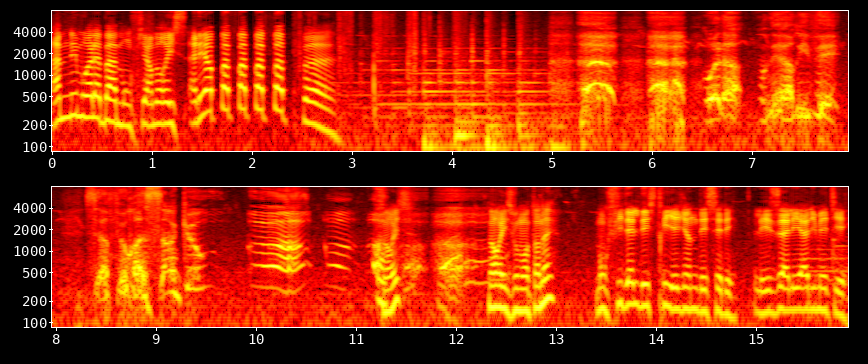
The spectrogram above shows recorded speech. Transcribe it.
Amenez-moi là-bas, mon fier Maurice. Allez hop hop hop hop hop Voilà, on est arrivé. Ça fera 5 euros. Ah, Maurice Maurice, vous m'entendez? Mon fidèle destrier vient de décéder. Les aléas du métier.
